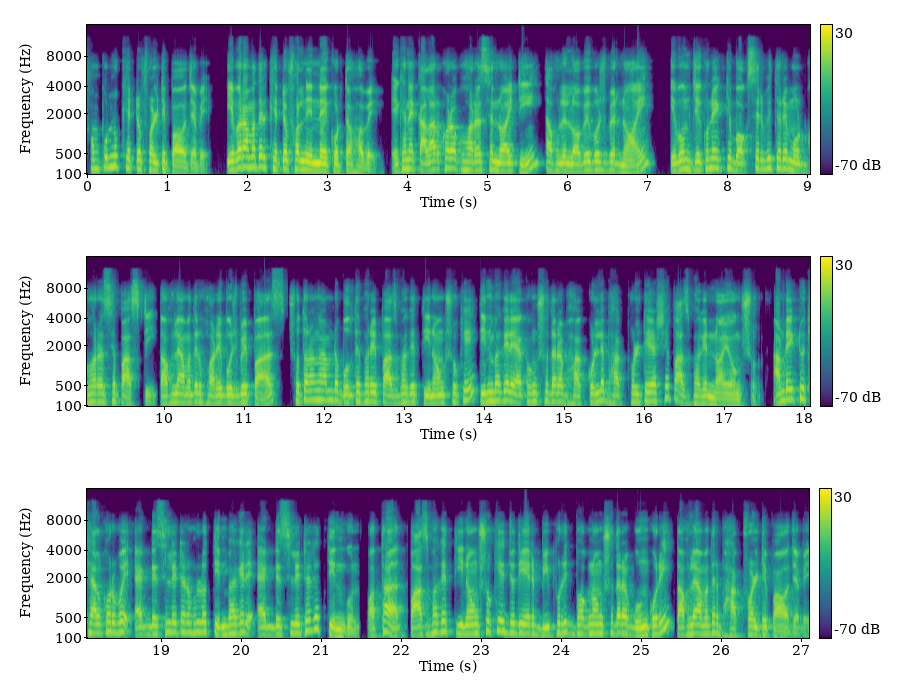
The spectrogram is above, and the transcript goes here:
সম্পূর্ণ ক্ষেত্রফলটি পাওয়া যাবে। এবার আমাদের ক্ষেত্রফল নির্ণয় করতে হবে। এখানে কালার করা ঘর আছে নয়টি, তাহলে লবে বসবে নয় এবং যে কোনো একটি বক্সের ভিতরে মোট ঘর আছে পাঁচটি, তাহলে আমাদের হরে বসবে পাঁচ। সুতরাং আমরা বলতে পারি পাঁচ ভাগের তিন অংশকে তিন ভাগের এক অংশ দ্বারা ভাগ করলে ভাগফলটি আসে পাঁচ ভাগের নয় অংশ। আমরা একটু খেয়াল করব এক ডেসিলিটার হলো তিন ভাগের এক ডেসিলিটারের তিন গুণ। অর্থাৎ পাঁচ ভাগের তিন অংশকে যদি এর বিপরীত ভগ্নাংশ দ্বারা গুণ করি, তাহলে আমাদের ভাগফলটি পাওয়া যাবে।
